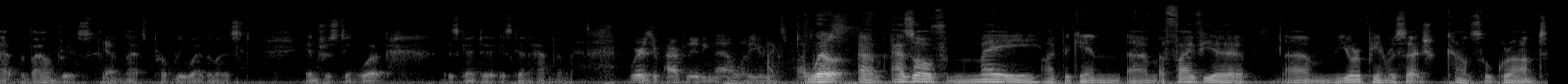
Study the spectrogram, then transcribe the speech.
at the boundaries, yeah. and that's probably where the most interesting work is going to is going to happen. Where is your path leading now? What are your next projects? Well, um, as of May, I begin um, a five-year um, European Research Council grant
